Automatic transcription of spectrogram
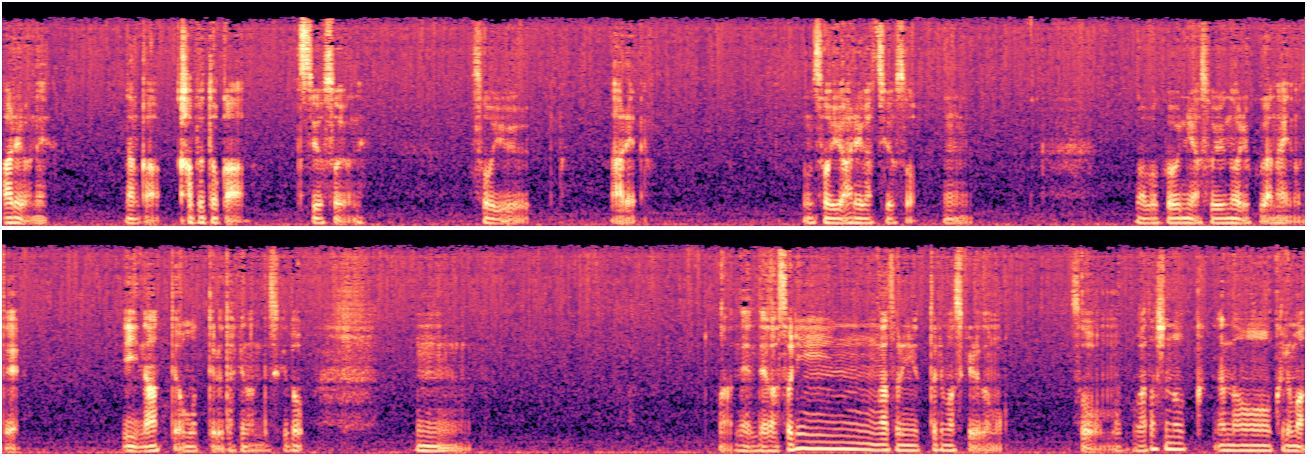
あるよね。なんか株とか強そうよね。そういう、あれ。そういうあれが強そう。うん。まあ僕にはそういう能力がないので、いいなって思ってるだけなんですけど、うん。まあね、で、ガソリン、ガソリン言っておりますけれども、そう、もう私の、あの車、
